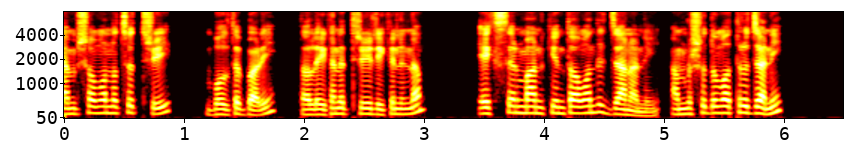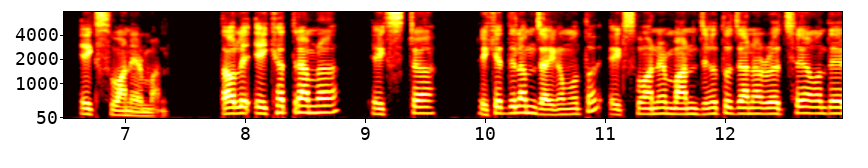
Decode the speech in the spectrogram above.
এম সমান হচ্ছে থ্রি বলতে পারি। তাহলে এখানে থ্রি লিখে নিলাম। এক্সের মান কিন্তু আমাদের জানা নেই। আমরা শুধুমাত্র জানি এক্স ওয়ানের মান। তাহলে এই ক্ষেত্রে আমরা এক্সটা রেখে দিলাম জায়গা মতো। এক্স ওয়ানের মান যেহেতু জানা রয়েছে আমাদের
